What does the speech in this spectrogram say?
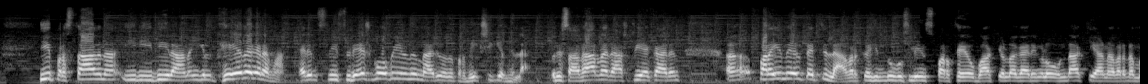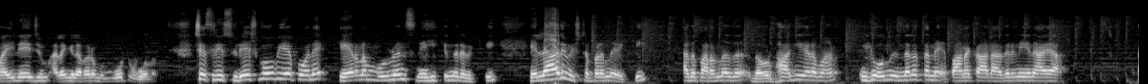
ഈ പ്രസ്താവന ഈ രീതിയിലാണെങ്കിൽ ഖേദകരമാണ്. കാര്യം ശ്രീ സുരേഷ് ഗോപിയിൽ നിന്ന് ആരും അത് പ്രതീക്ഷിക്കുന്നില്ല. ഒരു സാധാരണ രാഷ്ട്രീയക്കാരൻ പറയുന്നതിൽ തെറ്റില്ല. അവർക്ക് ഹിന്ദു മുസ്ലിം സ്പർദ്ധയോ ബാക്കിയുള്ള കാര്യങ്ങളോ ഉണ്ടാക്കിയാണ് അവരുടെ മൈലേജും അല്ലെങ്കിൽ അവർ മുമ്പോട്ട് പോകുന്നത്. പക്ഷെ ശ്രീ സുരേഷ് ഗോപിയെ പോലെ കേരളം മുഴുവൻ സ്നേഹിക്കുന്ന ഒരു വ്യക്തി എല്ലാവരും ഇഷ്ടപ്പെടുന്ന വ്യക്തി അത് പറഞ്ഞത് ദൗർഭാഗ്യകരമാണ്. എനിക്ക് തോന്നുന്നു ഇന്നലെ തന്നെ പാണക്കാട് ആദരണീയനായ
